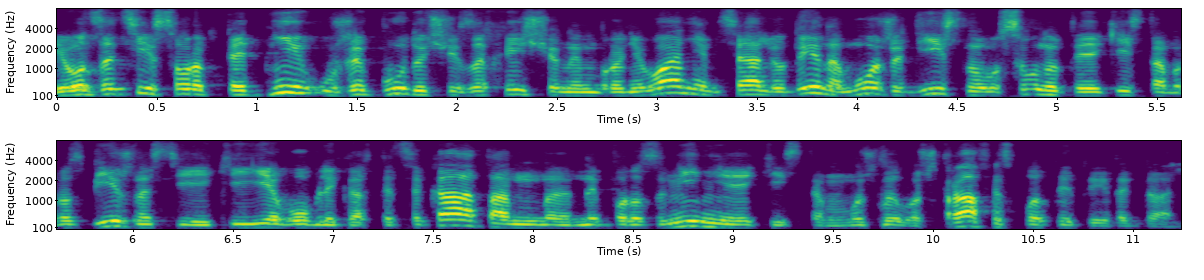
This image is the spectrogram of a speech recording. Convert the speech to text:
45. І от за ці 45 днів, уже будучи захищеним бронюванням, ця людина може дійсно усунути якісь там розбіжності, які є в обліках ТЦК, там е, непорозуміння, якісь там можливо штрафи сплатити і так далі.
